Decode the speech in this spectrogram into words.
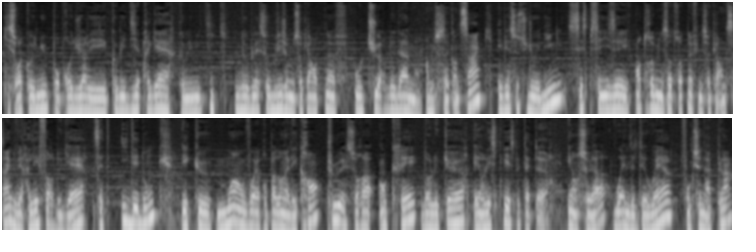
qui sera connu pour produire les comédies après-guerre, comme les mythiques Noblesse oblige en 1949 ou Tueur de dames en 1955, et bien ce studio Elling s'est spécialisé entre 1939 et 1945 vers l'effort de guerre. Cette idée donc est que moins on voit la propagande à l'écran, plus elle sera ancrée dans le cœur et dans l'esprit des spectateurs. Et en cela, When the Day fonctionne à plein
